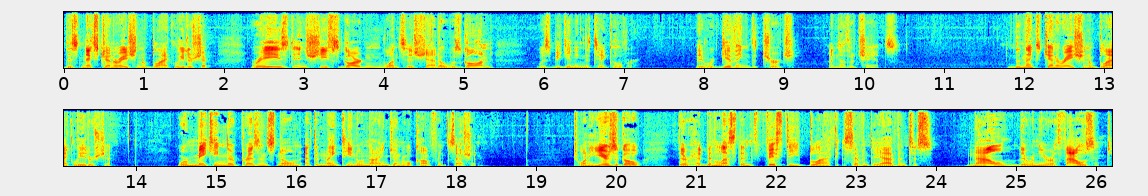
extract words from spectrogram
This next generation of black leadership, raised in Sheafe's garden once his shadow was gone, was beginning to take over. They were giving the church another chance. The next generation of black leadership were making their presence known at the 1909 General Conference session. Twenty years ago, there had been less than 50 black Seventh day Adventists now there were near a thousand.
